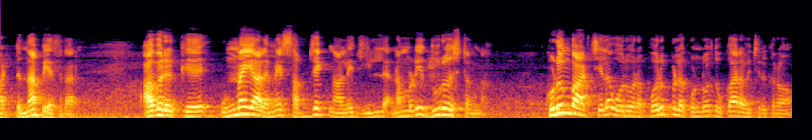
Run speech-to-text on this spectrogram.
மட்டும்தான் பேசுகிறார் அவருக்கு உண்மையாலுமே சப்ஜெக்ட் நாலேஜ் இல்லை. நம்மளுடைய தூரதிஷ்டம் தான் குடும்ப ஆட்சியில் ஒரு ஒரு பொறுப்பில் கொண்டு வந்து உட்கார வச்சுருக்கிறோம்.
